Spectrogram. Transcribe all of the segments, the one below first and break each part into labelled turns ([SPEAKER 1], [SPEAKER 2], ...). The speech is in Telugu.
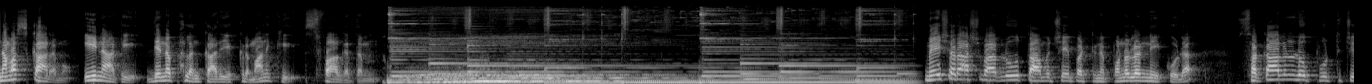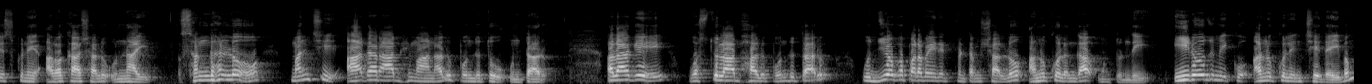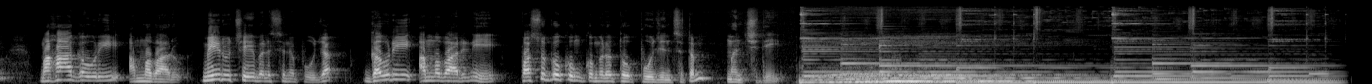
[SPEAKER 1] నమస్కారము. ఈనాటి దినఫలం కార్యక్రమానికి స్వాగతం. మేషరాశి వారు తాము చేపట్టిన పనులన్నీ కూడా సకాలంలో పూర్తి చేసుకునే అవకాశాలు ఉన్నాయి. సంఘంలో మంచి ఆదరాభిమానాలు పొందుతూ ఉంటారు. అలాగే వస్తులాభాలు పొందుతారు. ఉద్యోగపరమైనటువంటి అంశాల్లో అనుకూలంగా ఉంటుంది. ఈరోజు మీకు అనుకూలించే దైవం మహాగౌరీ అమ్మవారు. మీరు చేయవలసిన పూజ గౌరీ అమ్మవారిని పసుపు కుంకుమలతో పూజించటం మంచిది.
